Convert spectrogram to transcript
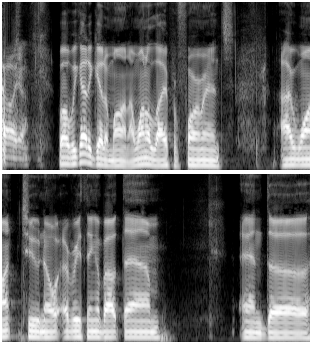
Oh yeah. well, we got to get them on. I want a live performance. I want to know everything about them. And uh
